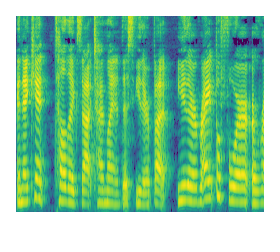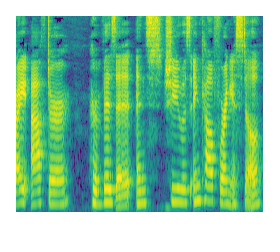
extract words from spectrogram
and I can't tell the exact timeline of this either, but either right before or right after her visit, and she was in California still,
